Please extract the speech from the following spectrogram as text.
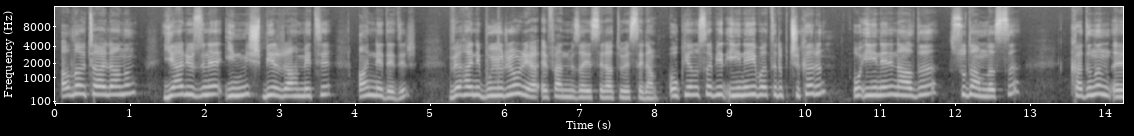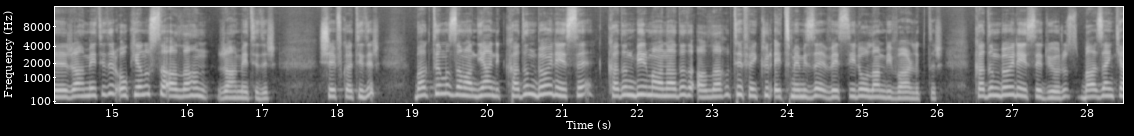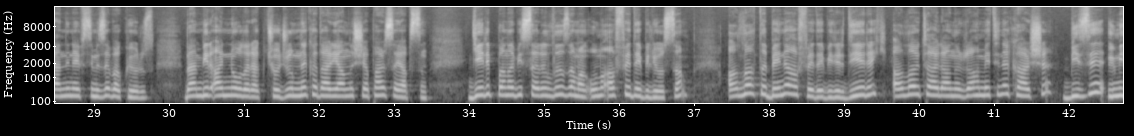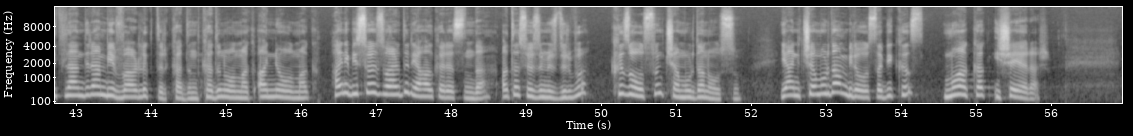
Allahü Teala'nın yeryüzüne inmiş bir rahmeti annededir. Ve hani buyuruyor ya Efendimiz Aleyhisselatü Vesselam, okyanusa bir iğneyi batırıp çıkarın, o iğnenin aldığı su damlası kadının e, rahmetidir, okyanus da Allah'ın rahmetidir, şefkatidir. Baktığımız zaman yani kadın böyleyse kadın bir manada da Allah'ı tefekkür etmemize vesile olan bir varlıktır. Kadın böyleyse diyoruz. Bazen kendi nefsimize bakıyoruz. Ben bir anne olarak çocuğum ne kadar yanlış yaparsa yapsın gelip bana bir sarıldığı zaman onu affedebiliyorsam Allah da beni affedebilir diyerek Allahü Teala'nın rahmetine karşı bizi ümitlendiren bir varlıktır kadın. Kadın olmak, anne olmak. Hani bir söz vardır ya halk arasında. Atasözümüzdür bu. Kız olsun, çamurdan olsun. Yani çamurdan bile olsa bir kız muhakkak işe yarar.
